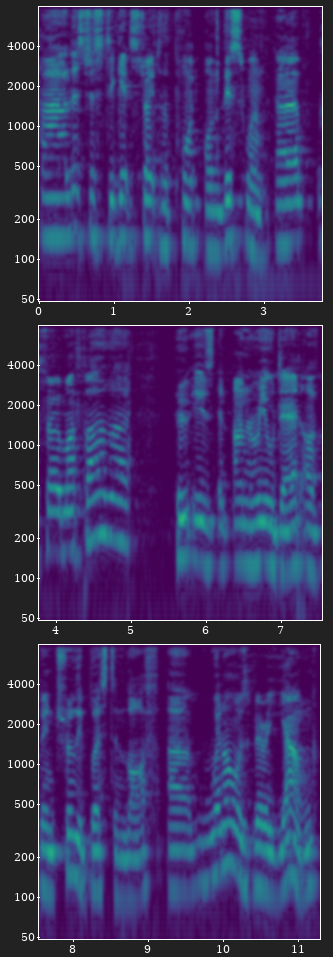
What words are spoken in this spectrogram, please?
Uh, let's just to get straight to the point on this one. Uh, so, my father who is an unreal dad. I've been truly blessed in life. Uh, when I was very young,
